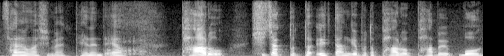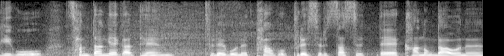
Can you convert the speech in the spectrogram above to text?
사용하시면 되는데요. 바로 시작부터 1단계부터 바로 밥을 먹이고 3단계가 된 드래곤을 타고 브레스를 쐈을 때 간혹 나오는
